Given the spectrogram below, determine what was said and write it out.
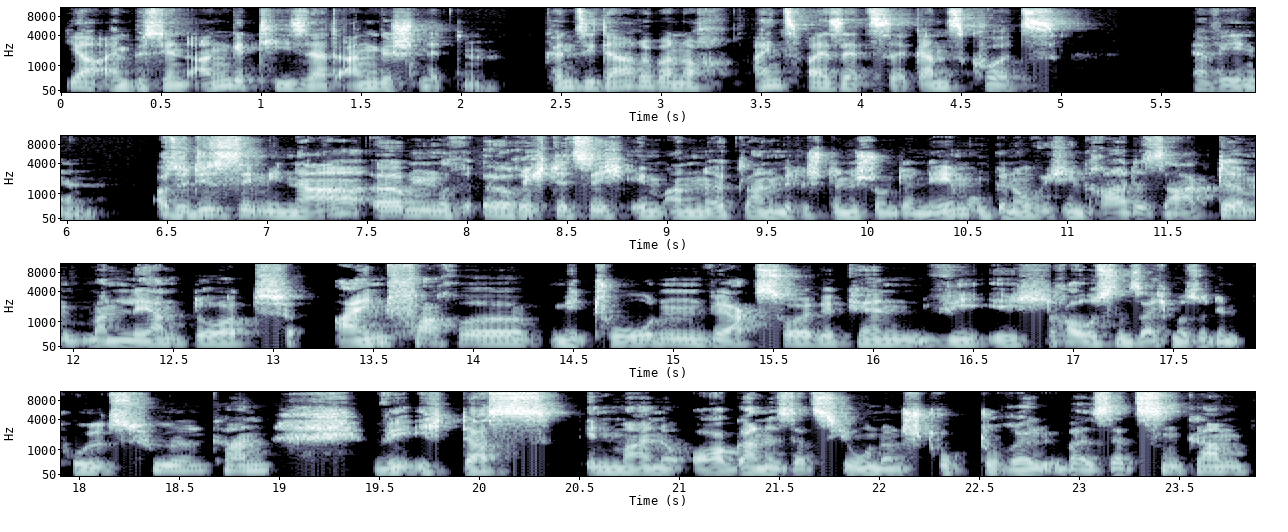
ja ein bisschen angeteasert, angeschnitten. Können Sie darüber noch ein, zwei Sätze ganz kurz erwähnen? Also dieses Seminar ähm, äh, richtet sich eben an äh, kleine mittelständische Unternehmen. Und genau wie ich Ihnen gerade sagte, man lernt dort einfache Methoden, Werkzeuge kennen, wie ich draußen, sag ich mal, so den Puls fühlen kann, wie ich das in meine Organisation dann strukturell übersetzen kann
